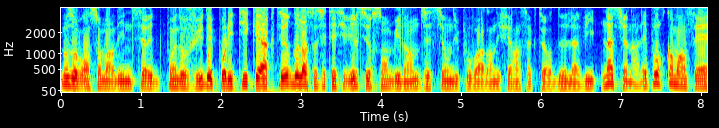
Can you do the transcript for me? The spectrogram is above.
Nous ouvrons ce mardi une série de points de vue des politiques et acteurs de la société civile sur son bilan de gestion du pouvoir dans différents secteurs de la vie nationale. Et pour commencer,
